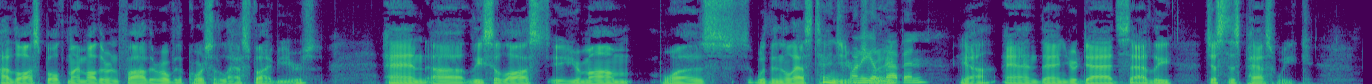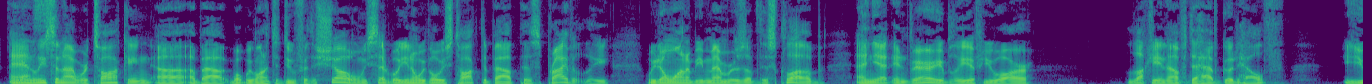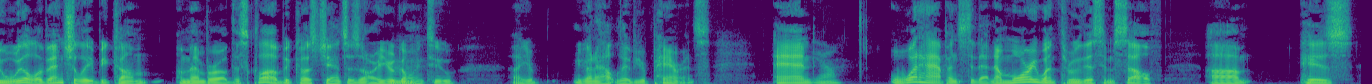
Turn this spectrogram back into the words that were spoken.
I lost both my mother and father over the course of the last five years. And uh, Lisa lost, uh, your mom was within the last 10 years. 2011. Right? Yeah. And then your dad, sadly, just this past week. And Yes. Lisa and I were talking uh, about what we wanted to do for the show. And we said, well, you know, we've always talked about this privately. We don't want to be members of this club. And yet, invariably, if you are lucky enough to have good health, you will eventually become a member of this club because chances are you're going to uh, you're you're going to outlive your parents. And Yeah. what happens to that? Now, Morrie went through this himself. Um, his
